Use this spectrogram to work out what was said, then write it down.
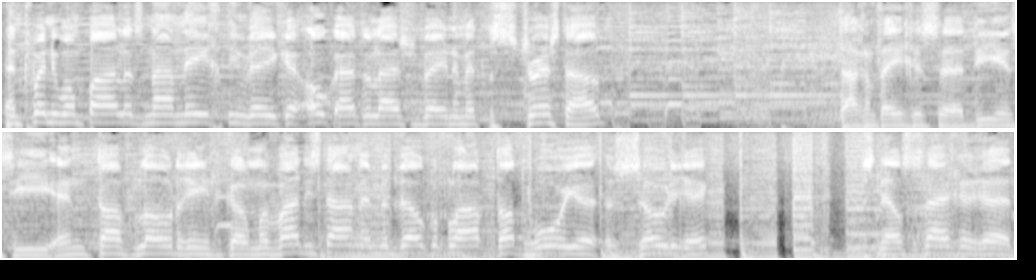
En 21 Pilots na 19 weken ook uit de lijst verdwenen met Stressed Out. Daarentegen is eh, DNC en Tough Low erin gekomen. Waar die staan en met welke plaat, dat hoor je zo direct. De snelste stijger eh,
